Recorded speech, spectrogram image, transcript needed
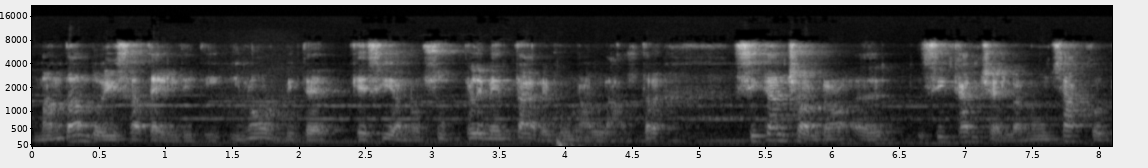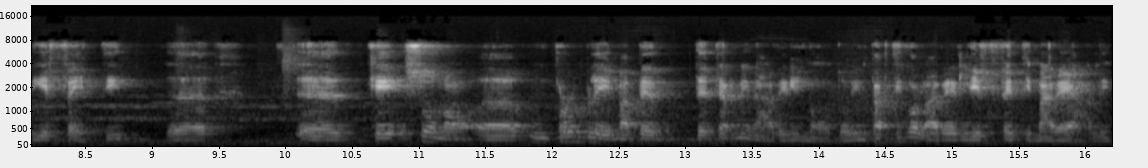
mandando i satelliti in orbite che siano supplementari l'una all'altra, si cancellano, eh, si cancellano un sacco di effetti eh, eh, che sono un problema per determinare il nodo, in particolare gli effetti mareali.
